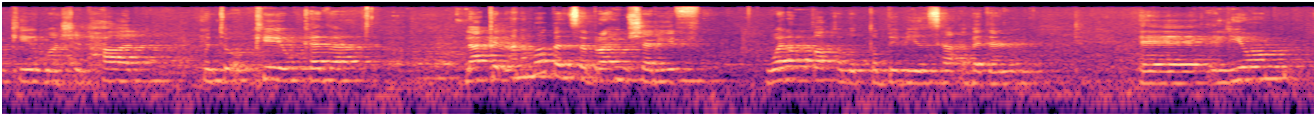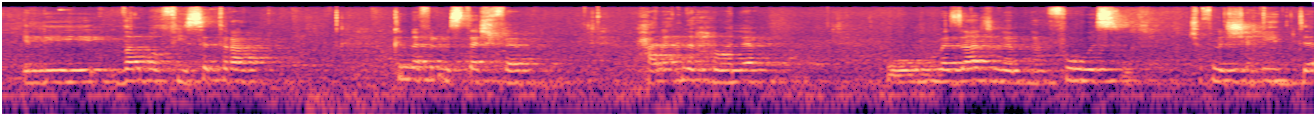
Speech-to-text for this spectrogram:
okay وماشي الحال وأنتم okay وكذا. لكن أنا ما بنسى إبراهيم شريف ولا الطاقم الطبي بينساه ابدا. آه، اليوم اللي ضربوا فيه سترة كنا في المستشفى. حالتنا حالة ومزاجنا منعفوس شفنا الشهيد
